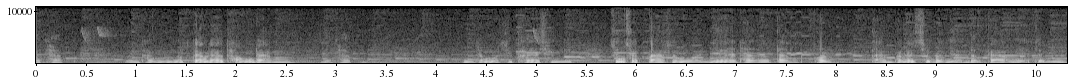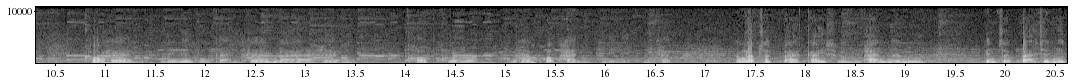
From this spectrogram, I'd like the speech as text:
นะครับรวมทั้งนกแต้วแล้วท้องดำนะครับมีทั้งหมด 15 ชนิด ซึ่งสัตว์ป่าสงวนเนี่ยทางตามพรตามพระราชบัญญัติดังกล่าวเนี่ยจะมี ข้อห้ามในเรื่องของการห้ามล่า ห้ามครอบครอง ห้ามเพาะพันธุ์อย่างเงี้ยนะครับสำหรับสัตว์ป่าใกล้สูญพันธุ์นั้น เป็นสัตว์ป่าชนิด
